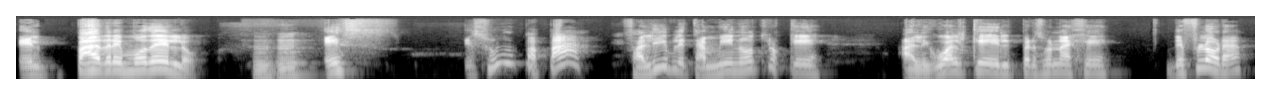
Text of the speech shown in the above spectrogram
el padre modelo. Es, es un papá falible, también otro que, al igual que el personaje de Flora,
